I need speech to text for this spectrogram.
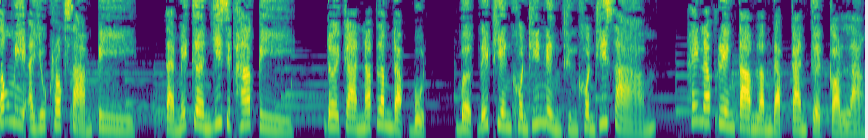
ต้องมีอายุครบ 3 ปี แต่ไม่เกิน 25 ปี โดยการนับลำดับบุตร เบิกได้เพียงคนที่ 1 ถึงคนที่ 3 ให้นับเรียงตามลำดับการเกิดก่อนหลัง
